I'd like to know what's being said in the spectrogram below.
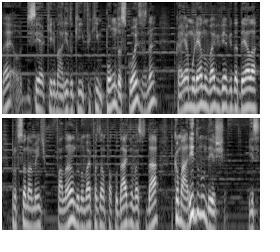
né? de ser aquele marido que fica impondo as coisas, né? Porque aí a mulher não vai viver a vida dela profissionalmente falando, não vai fazer uma faculdade, não vai estudar, porque o marido não deixa. Esse,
